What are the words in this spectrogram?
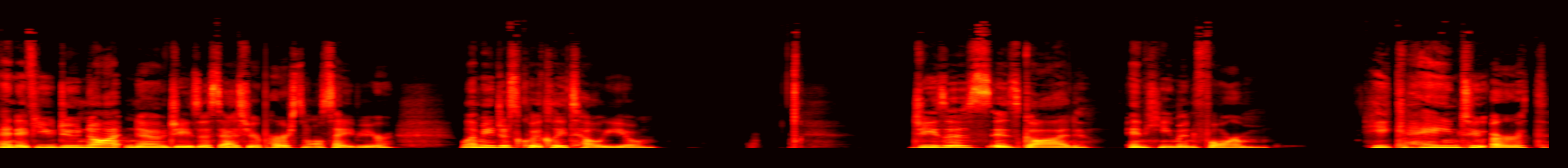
And if you do not know Jesus as your personal Savior, let me just quickly tell you Jesus is God in human form. He came to earth,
